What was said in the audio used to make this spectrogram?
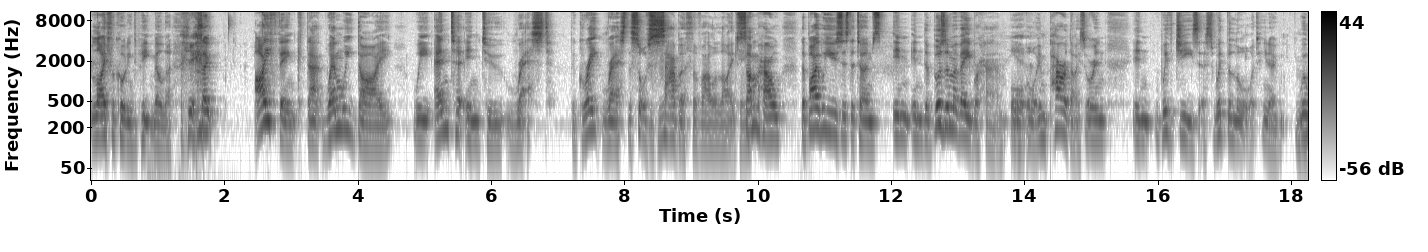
life according to Pete Milner. Yeah. So I think that when we die, we enter into rest. The great rest, the sort of Mm-hmm. Sabbath of our lives. Somehow, the Bible uses the terms in, in the bosom of Abraham, or, Yeah. or in paradise, or in in with Jesus, with the Lord. You know, Mm. we'll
